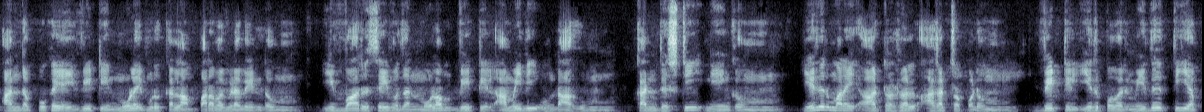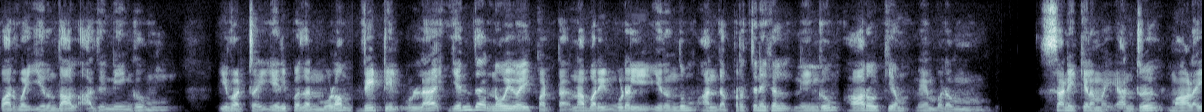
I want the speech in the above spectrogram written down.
அந்த புகையை வீட்டின் மூளை முடுக்கெல்லாம் பரவவிட வேண்டும். இவ்வாறு செய்வதன் மூலம் வீட்டில் அமைதி உண்டாகும். கண் திருஷ்டி நீங்கும். எதிர்மறை ஆற்றல்கள் அகற்றப்படும். வீட்டில் இருப்பவர் மீது தீய பார்வை இருந்தால் அது நீங்கும். இவற்றை எரிப்பதன் மூலம் வீட்டில் உள்ள எந்த நோய்வாய்ப்பட்ட நபரின் உடலில் இருந்தும் அந்த பிரச்சனைகள் நீங்கும் ஆரோக்கியம் மேம்படும். சனிக்கிழமை அன்று மாலை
